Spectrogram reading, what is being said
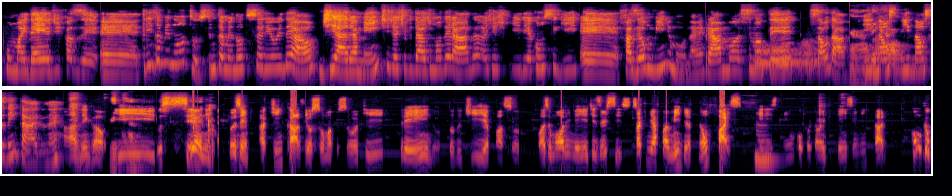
com uma ideia de fazer é, 30 minutos. 30 minutos seria o ideal diariamente de atividade moderada. A gente iria conseguir é, fazer o mínimo, né? Para se manter saudável ah, e, não, e não sedentário, né? Ah, legal. E Luciane, por exemplo, aqui em casa, eu sou uma pessoa que treino todo dia, passo quase uma hora e meia de exercício. Só que minha família não faz. Hum. Eles têm um comportamento bem sedentário. como que eu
